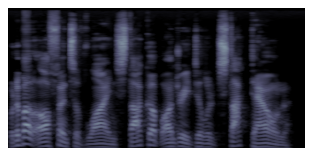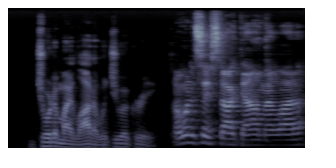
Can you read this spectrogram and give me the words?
What about offensive line? Stock up Andre Dillard, stock down Jordan Mailata. Would you agree? I wouldn't say stock down on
